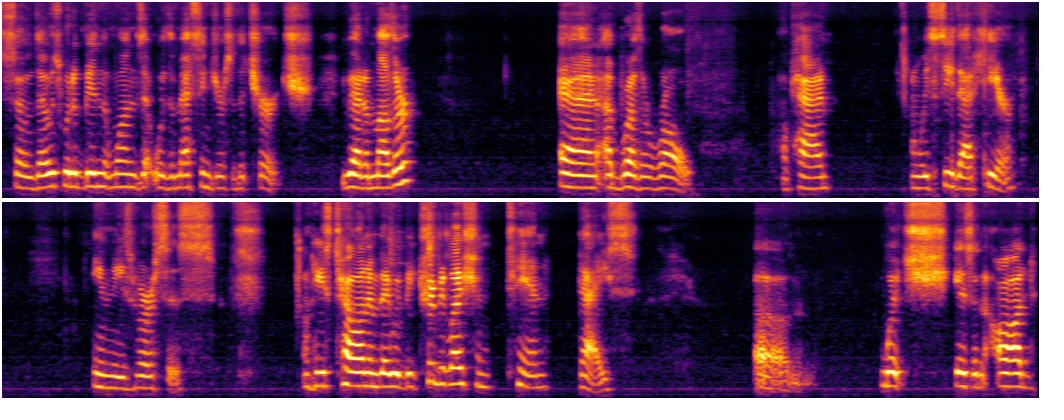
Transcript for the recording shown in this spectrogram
So those would have been the ones that were the messengers of the church. You had a mother and a brother role. Okay? And we see that here in these verses. And he's telling them they would be tribulation 10 days, um, which is an odd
